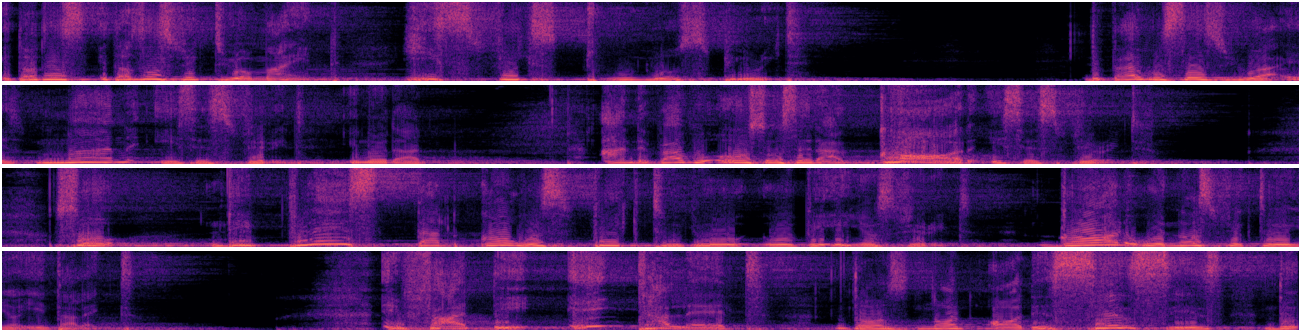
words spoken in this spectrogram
It doesn't, it doesn't speak to your mind. He speaks to your spirit. The Bible says you are a man is a spirit. You know that? And the Bible also said that God is a spirit. So the place that God will speak to you will be in your spirit. God will not speak to you in your intellect. In fact, the intellect does not, or the senses, the,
